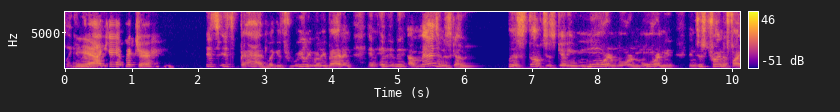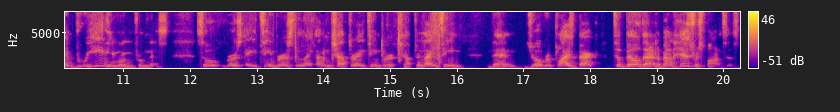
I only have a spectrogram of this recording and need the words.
Like, yeah, I can't picture. It's it's bad. Like it's really really bad. And and, and, and imagine this guy who this stuff just getting more and more and more and, and just trying to find breathing room from this. So verse 18, verse I mean chapter 18, verse, chapter 19. Then Joe replies back to Bildad about his responses.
